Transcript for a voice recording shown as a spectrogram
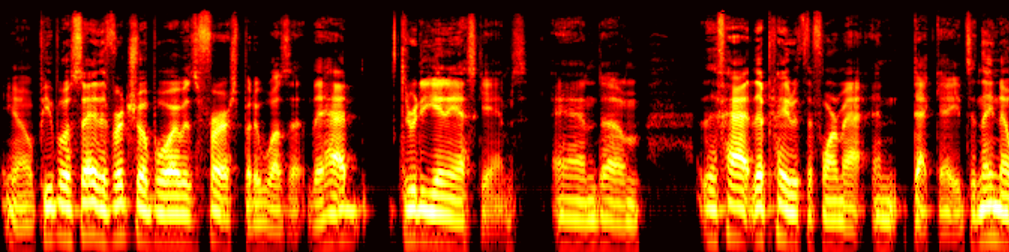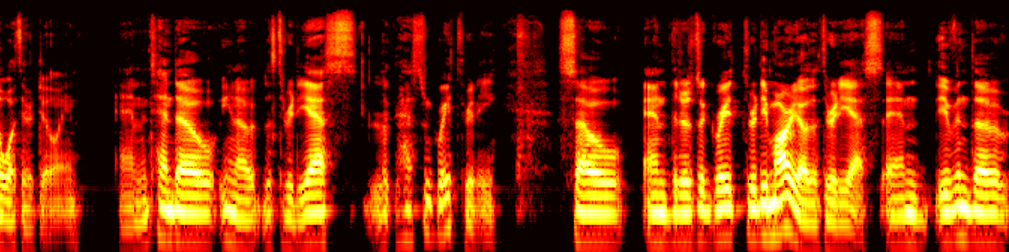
you know, people say the Virtual Boy was first, but it wasn't. They had 3D NES games, and um, they've had they played with the format in decades, and they know what they're doing. And Nintendo, you know, the 3DS has some great 3D. So, and there's a great 3D Mario, the 3DS, and even the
